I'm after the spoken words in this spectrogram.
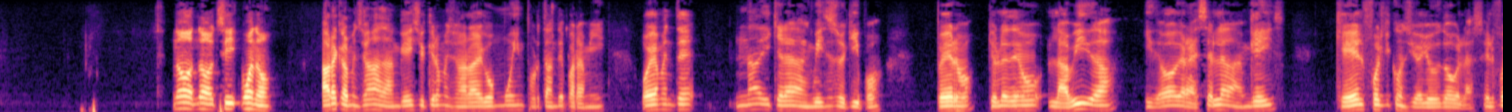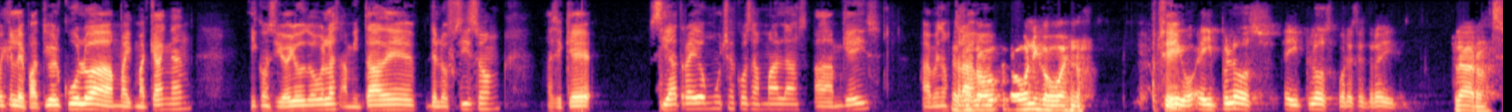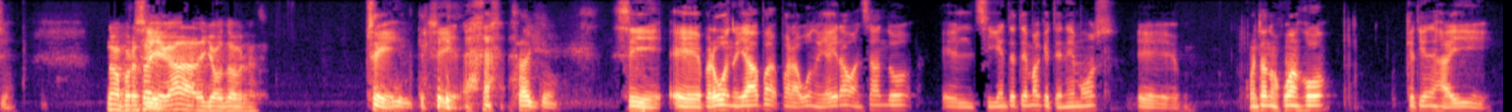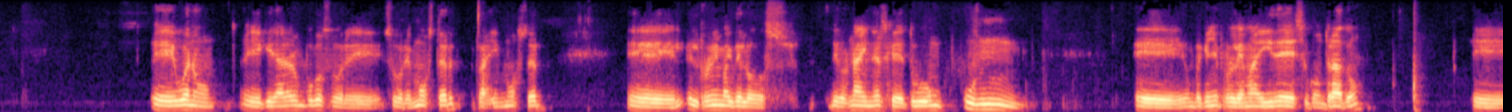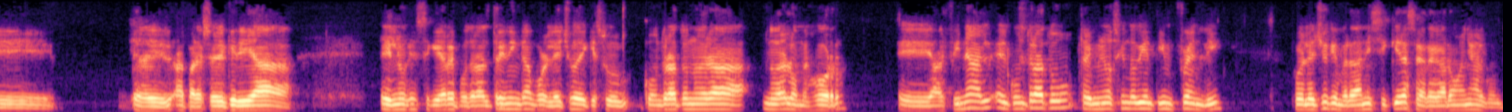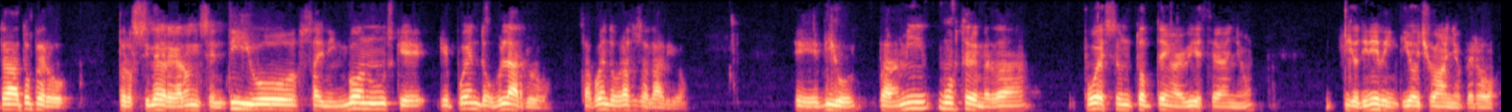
No, no, sí, bueno, ahora que mencionas a Adam Gates, yo quiero mencionar algo muy importante para mí. Obviamente, nadie quiere a Adam Gates en su equipo, pero yo le debo la vida y debo agradecerle a Adam Gates que él fue el que consiguió a Joe Douglas. Él fue el que le pateó el culo a Mike McCagnan y consiguió a Joe Douglas a mitad de, del off-season. Así que sí ha traído muchas cosas malas a Adam Gates, a menos Eso es lo, único bueno. Sí. Digo, A plus, A plus por ese trade. Claro. Sí. No, por esa llegada de Joe Douglas. Sí, sí. Exacto. Sí, eh, pero bueno, ya para, bueno, ya ir avanzando, el siguiente tema que tenemos, eh, cuéntanos Juanjo, ¿qué tienes ahí? Eh, bueno, quería hablar un poco sobre, sobre Monster, Raheem Monster, el running back de los, de los Niners que tuvo un, un, eh, un pequeño problema ahí de su contrato. Eh, eh, al parecer él quería, él no se quería reportar al training camp por el hecho de que su contrato no era, no era lo mejor. al final el contrato terminó siendo bien team friendly, fue el hecho de que en verdad ni siquiera se agregaron años al contrato, pero, pero sí le agregaron incentivos, signing bonus, que, que pueden doblarlo, o sea, pueden doblar su salario. Eh, digo, para mí, Monster en verdad puede ser un top 10 RB este año. Digo, tiene 28 años, pero,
